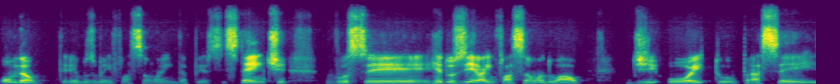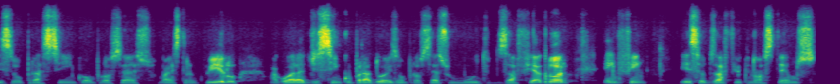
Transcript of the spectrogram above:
ou não. Teremos uma inflação ainda persistente. Você reduzir a inflação anual de 8 para 6 ou para 5 é um processo mais tranquilo, agora de 5 para 2 é um processo muito desafiador. Enfim, esse é o desafio que nós temos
